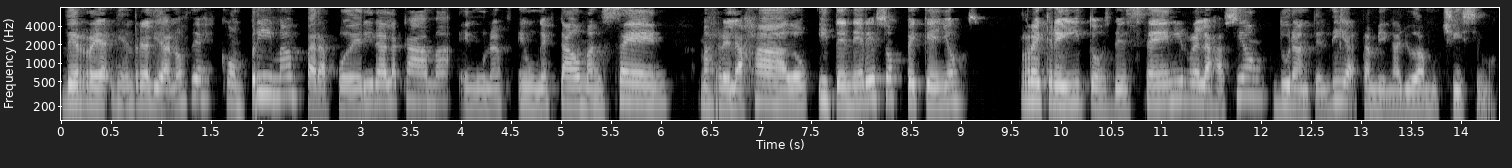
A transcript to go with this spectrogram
en realidad nos descompriman para poder ir a la cama en, una, en un estado más zen, más relajado y tener esos pequeños recreitos de zen y relajación durante el día también ayuda muchísimo.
